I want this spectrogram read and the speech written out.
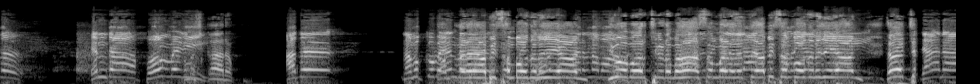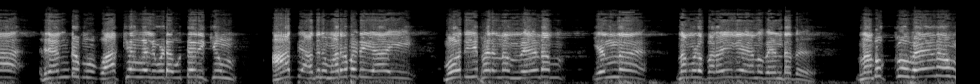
വേണ്ടത് എന്താ പോംവഴി? നമസ്കാരം. അത് നമുക്ക് വേണ്ട അഭിസംബോധന ചെയ്യാൻ. യുവമോർച്ചയുടെ മഹാസമ്മേളനത്തെ അഭിസംബോധന ചെയ്യാൻ ഞാൻ ആ രണ്ട് വാക്യങ്ങൾ ഇവിടെ ഉദ്ധരിക്കും. ആദ്യം അതിന് മറുപടിയായി മോദി ഭരണം വേണം എന്ന് നമ്മൾ പറയുകയാണ് വേണ്ടത്. നമുക്ക് വേണം.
